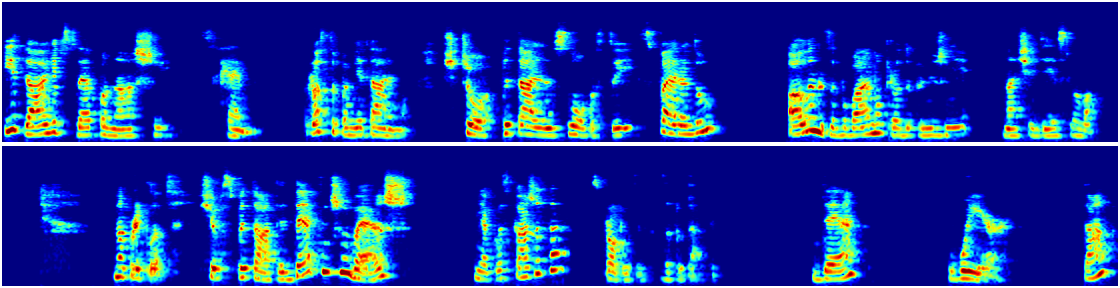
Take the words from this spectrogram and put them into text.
і далі все по нашій схемі. Просто пам'ятаємо, що питальне слово стоїть спереду, але не забуваємо про допоміжні наші дієслова. Наприклад, щоб спитати, де ти живеш, як ви скажете, спробуйте запитати. Де? Where? Так?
